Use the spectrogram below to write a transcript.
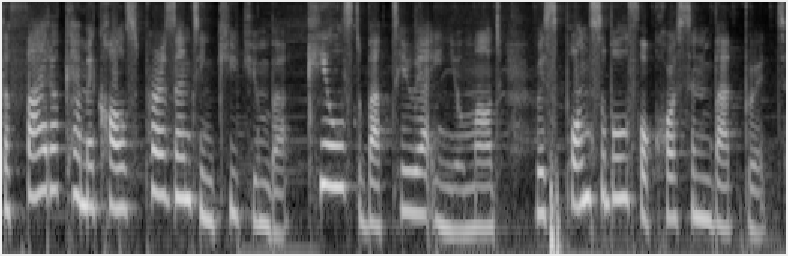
The phytochemicals present in cucumber kills the bacteria in your mouth responsible for causing bad breath.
